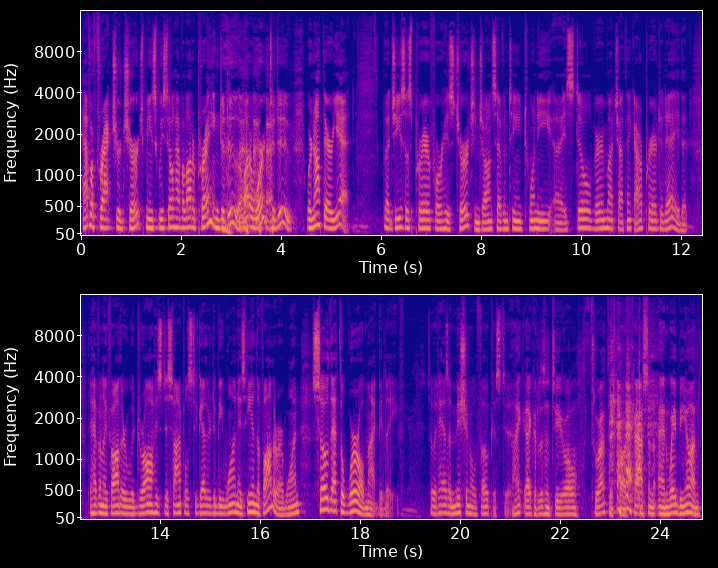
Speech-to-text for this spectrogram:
have a fractured church means we still have a lot of praying to do, a lot of work to do. We're not there yet. But Jesus' prayer for his church in John 17, 20 uh, is still very much, I think, our prayer today that the Heavenly Father would draw his disciples together to be one as he and the Father are one so that the world might believe. So it has a missional focus to it. I, I could listen to you all throughout this podcast and, and way beyond.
